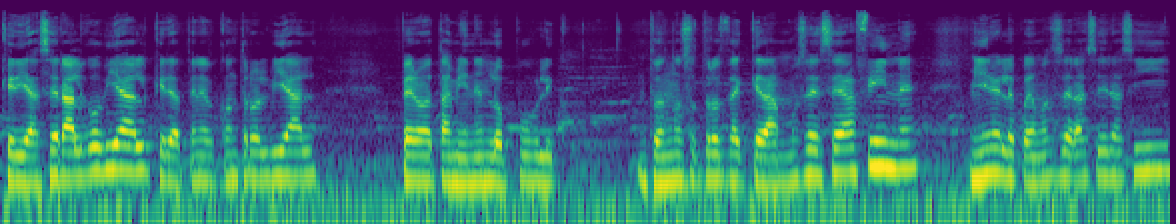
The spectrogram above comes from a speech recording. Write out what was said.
Quería hacer algo vial, quería tener control vial pero también en lo público. Entonces nosotros le quedamos ese afine, mire, le podemos hacer así, así,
